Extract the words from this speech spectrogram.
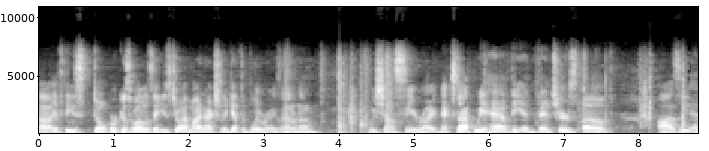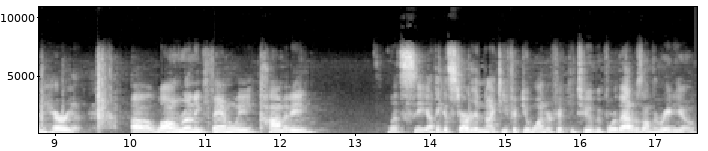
uh, if these don't work as well as they used to, I might actually get the Blu-rays. I don't know. We shall see, right? Next up, we have The Adventures of Ozzie and Harriet. Uh, long-running family comedy. Let's see. I think it started in 1951 or 52. Before that, it was on the radio.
